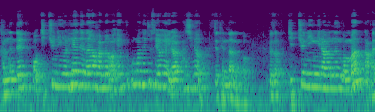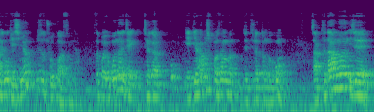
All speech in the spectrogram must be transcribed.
갔는데 어 딥튜닝을 해야 되나요? 하면 아 그냥 조금만 해주세요. 그냥 하시면 이제 된다는 거. 그래서 디튜닝이라는 것만 딱 알고 계시면 하셔도 좋을 것 같습니다. 그래서 뭐 요거는 이제 제가 꼭 얘기를 하고 싶어서 한번 이제 드렸던 거고 자 그 다음은 이제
